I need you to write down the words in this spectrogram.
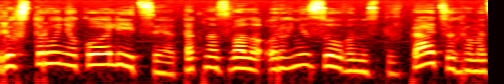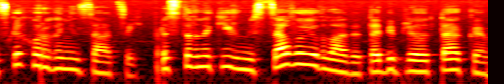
Трьохстороння коаліція так назвала організовану співпрацю громадських організацій, представників місцевої влади та бібліотеки.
